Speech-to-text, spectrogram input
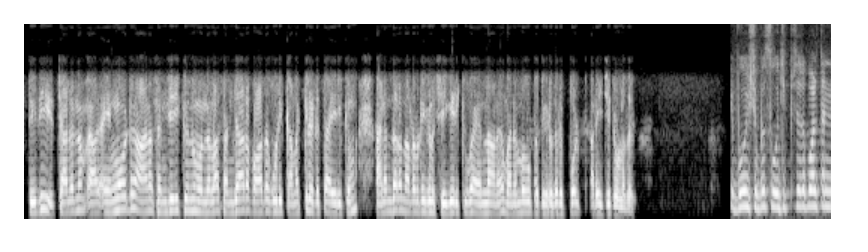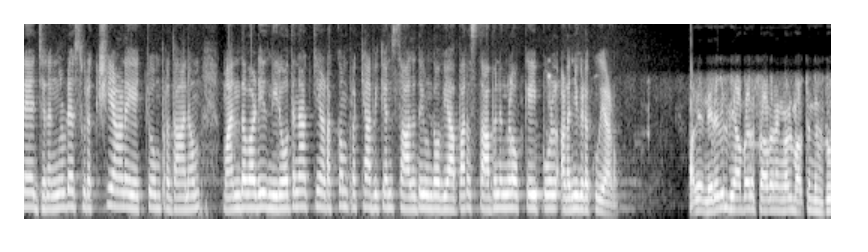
സ്ഥിതി ചലനം എങ്ങോട്ട് ആന സഞ്ചരിക്കുന്നു എന്നുള്ള സഞ്ചാരപാത കൂടി കണക്കിലെടുത്തായിരിക്കും അനന്തര നടപടികൾ സ്വീകരിക്കുക എന്നാണ് വനംവകുപ്പ് അധികൃതർ ഇപ്പോൾ അറിയിച്ചിട്ടുള്ളത്. ഷിബു ഷിബു സൂചിപ്പിച്ചതുപോലെ തന്നെ ജനങ്ങളുടെ സുരക്ഷയാണ് ഏറ്റവും പ്രധാനം. മാനന്തവാടിയിൽ നിരോധനാജ്ഞ അടക്കം പ്രഖ്യാപിക്കാൻ സാധ്യതയുണ്ടോ? വ്യാപാര സ്ഥാപനങ്ങളൊക്കെ ഇപ്പോൾ അടഞ്ഞുകിടക്കുകയാണോ. അതെ നിലവിൽ വ്യാപാര സ്ഥാപനങ്ങൾ മർച്ചന്റ്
